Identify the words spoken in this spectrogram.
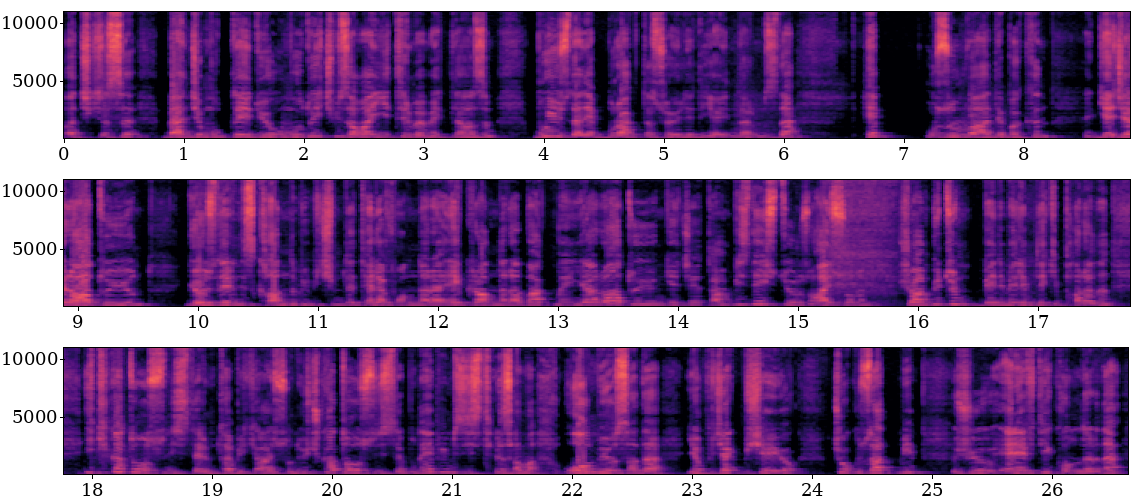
açıkçası bence mutlu ediyor. Umudu hiçbir zaman yitirmemek lazım. Bu yüzden hep Burak da söyledi yayınlarımızda. Hep uzun vade bakın. Gece rahat uyuyun. Gözleriniz kanlı bir biçimde telefonlara, ekranlara bakmayın ya rahat uyuyun gece. Tamam biz de istiyoruz ay sonu. Şu an bütün benim elimdeki paranın iki katı olsun isterim tabii ki ay sonu. Üç katı olsun isterim. Bunu hepimiz isteriz ama olmuyorsa da yapacak bir şey yok. Çok uzatmayayım. Şu NFT konularına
